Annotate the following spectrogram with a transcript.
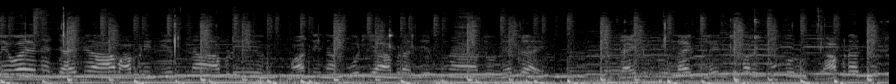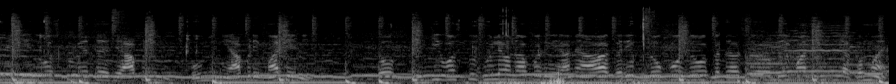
લેવાય અને ચાઇનીઝ આમ આપણી દેશના આપણે માટીના કોડિયા આપણા દેશના જો વેચાય ચાઇનીઝની લાઈટ લઈને તમારે શું કરવું છે? આપણા દેશની ચીજ વસ્તુ વેચાય છે આપણી ભૂમિની આપણી માટીની. તો બીજી વસ્તુ શું લેવા ના પડવી અને આવા ગરીબ લોકો જો કદાચ બે પાંચ રૂપિયા કમાય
